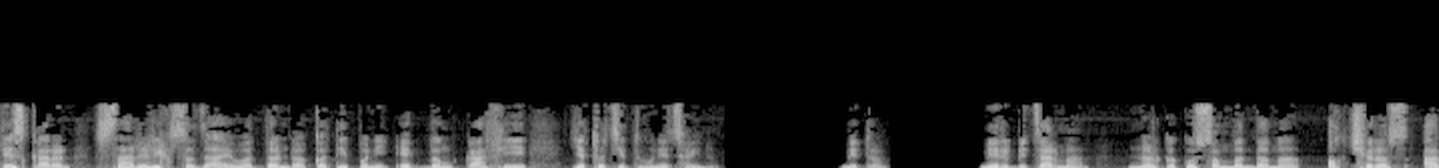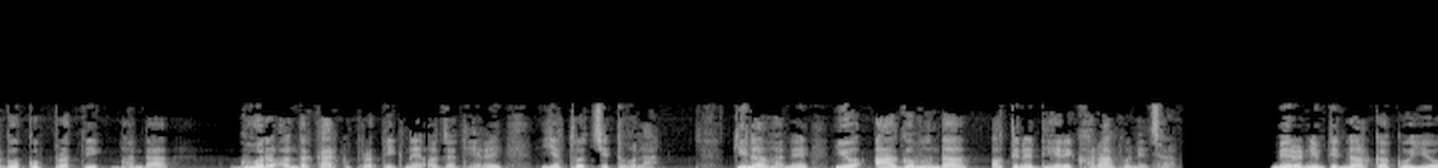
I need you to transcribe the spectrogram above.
त्यसकारण शारीरिक सजाय वा दण्ड कति पनि एकदम काफी यथोचित हुने छैन। मित्र मेरो विचारमा नर्कको सम्बन्धमा अक्षरस आगोको प्रतीक भन्दा घोर अन्धकारको प्रतीक नै अझ धेरै यथोचित होला। किनभने यो आगो भन्दा अति नै धेरै खराब हुनेछ। मेरो निम्ति नर्कको यो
